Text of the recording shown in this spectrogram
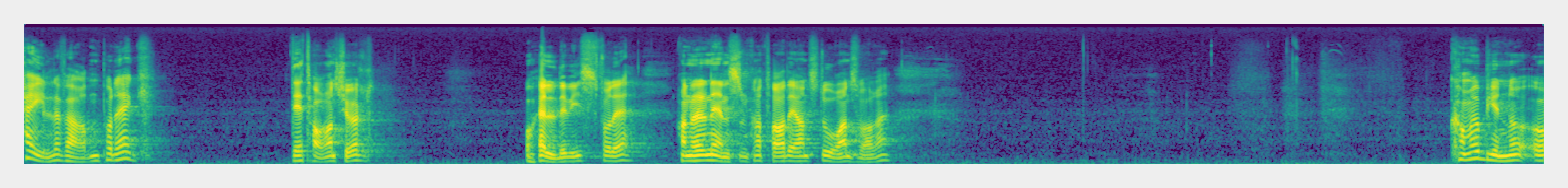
hele verden på deg. Det tar han sjøl. Og heldigvis for det. Han er den eneste som kan ta det store ansvaret. Kan vi begynne å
